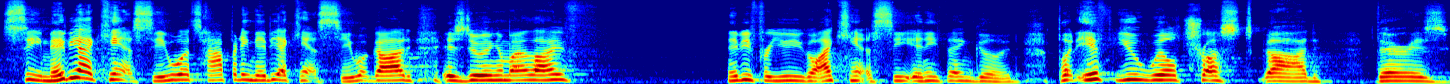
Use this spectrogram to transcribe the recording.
see. Maybe I can't see what's happening. Maybe I can't see what God is doing in my life. Maybe for you, you go, I can't see anything good. But if you will trust God, there is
